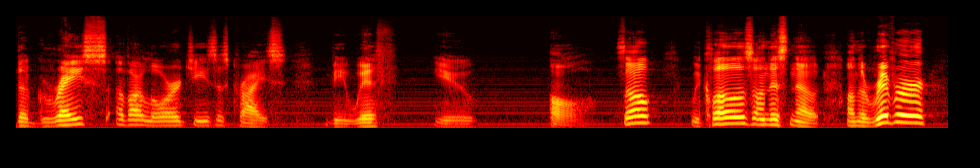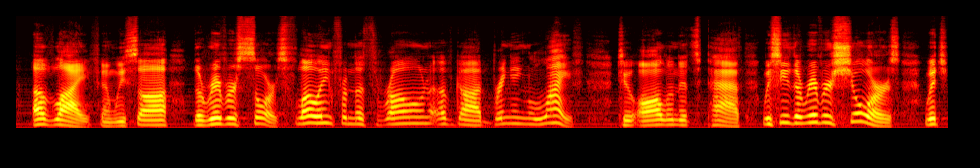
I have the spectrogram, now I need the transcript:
The grace of our Lord Jesus Christ be with you all. So we close on this note on the river of life, and we saw the river source flowing from the throne of God, bringing life to all in its path. We see the river shores, which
